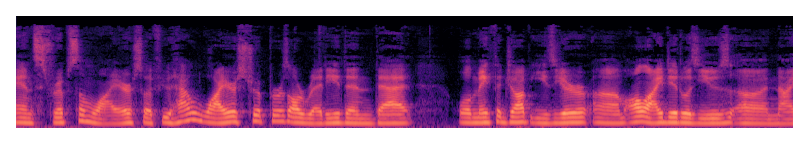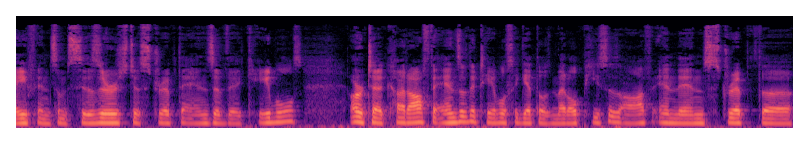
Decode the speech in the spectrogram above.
and strip some wire. So if you have wire strippers already, then that will make the job easier. Um, all I did was use a knife and some scissors to strip the ends of the cables or to cut off the ends of the tables to get those metal pieces off and then strip the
